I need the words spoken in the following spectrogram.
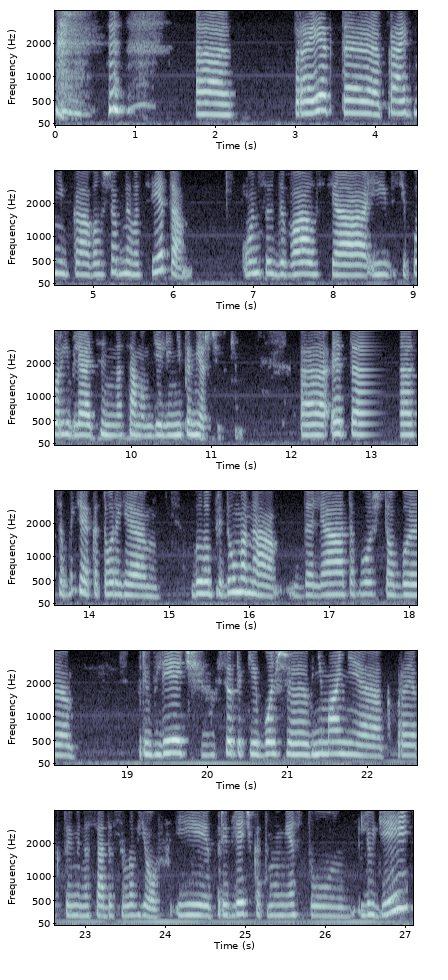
А, проект э, праздника волшебного света, он создавался и до сих пор является на самом деле некоммерческим. Э, это событие, которое было придумано для того, чтобы привлечь все-таки больше внимания к проекту именно сада Соловьев и привлечь к этому месту людей.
